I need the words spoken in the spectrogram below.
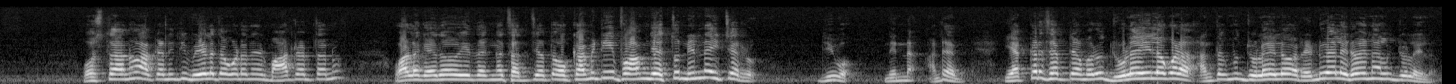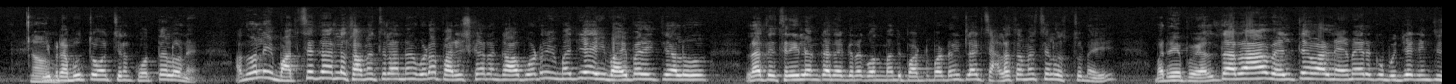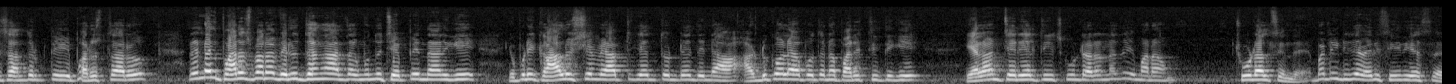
వస్తాను. అక్కడి నుంచి వీళ్ళతో కూడా నేను మాట్లాడతాను. వాళ్ళకి ఏదో విధంగా సత్యతో ఒక కమిటీ ఫామ్ చేస్తూ నిన్న ఇచ్చారు. జీవో నిన్న. అంటే ఎక్కడ సెప్టెంబరు? జూలైలో కూడా. అంతకుముందు జూలైలో రెండు వేల ఇరవై నాలుగు జూలైలో. ఈ ప్రభుత్వం వచ్చిన కొత్తలోనే. అందువల్ల ఈ మత్స్యకారుల సమస్యలన్నీ కూడా పరిష్కారం కాకపోవడం ఈ మధ్య ఈ వైపరీత్యాలు లేకపోతే శ్రీలంక దగ్గర కొంతమంది పట్టుబడడం ఇట్లాంటి చాలా సమస్యలు వస్తున్నాయి. మరి రేపు వెళ్తారా? వెళ్తే వాళ్ళని ఏ మేరకు బుజ్జగించి సంతృప్తి పరుస్తారు? రెండోది పరస్పర విరుద్ధంగా అంతకుముందు చెప్పిన దానికి ఇప్పుడు ఈ కాలుష్యం వ్యాప్తి చెందుతుంటే దీన్ని అడ్డుకోలేకపోతున్న పరిస్థితికి ఎలాంటి చర్యలు తీసుకుంటారన్నది మనం చూడాల్సిందే. But it is a very serious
